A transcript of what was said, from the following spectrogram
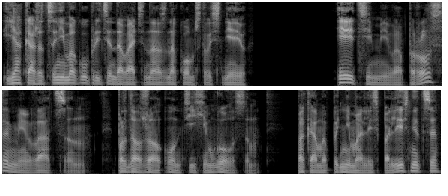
Я, кажется, не могу претендовать на знакомство с нею. Этими вопросами, Ватсон, продолжал он тихим голосом, пока мы поднимались по лестнице,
